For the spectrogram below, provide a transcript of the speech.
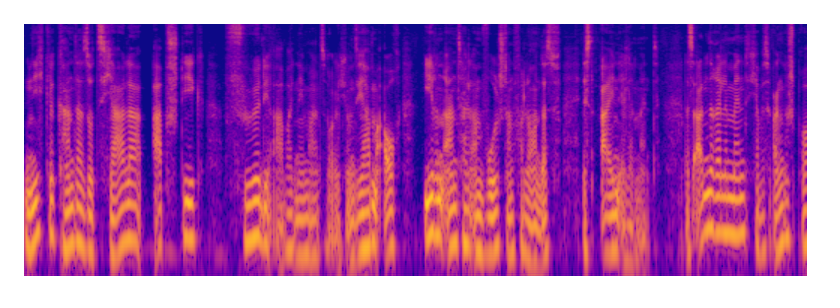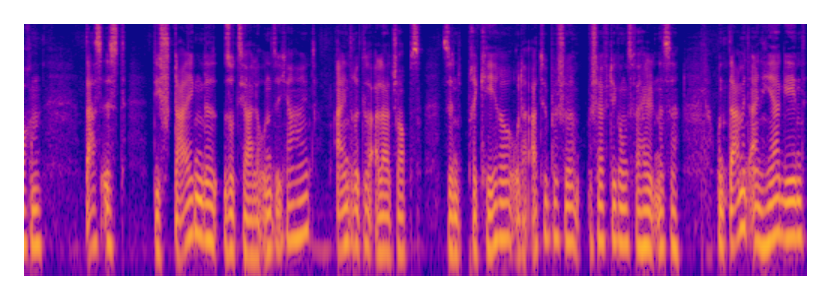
nicht gekannter sozialer Abstieg für die Arbeitnehmer als solche. Und sie haben auch ihren Anteil am Wohlstand verloren. Das ist ein Element. Das andere Element, ich habe es angesprochen, das ist die steigende soziale Unsicherheit. Ein Drittel aller Jobs sind prekäre oder atypische Beschäftigungsverhältnisse. Und damit einhergehend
